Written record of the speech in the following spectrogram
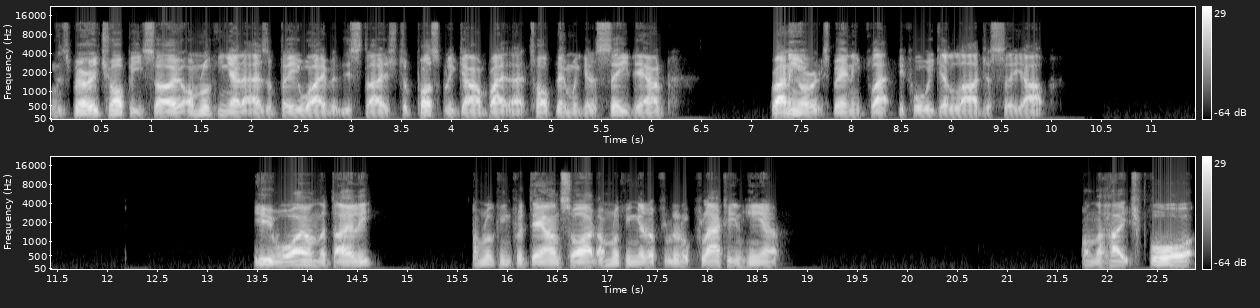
it's very choppy, so I'm looking at it as a B wave at this stage to possibly go and break that top. Then we get a C down, running or expanding flat before we get a larger C up. UY on the daily. I'm looking for downside. I'm looking at a little flat in here on the H4.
